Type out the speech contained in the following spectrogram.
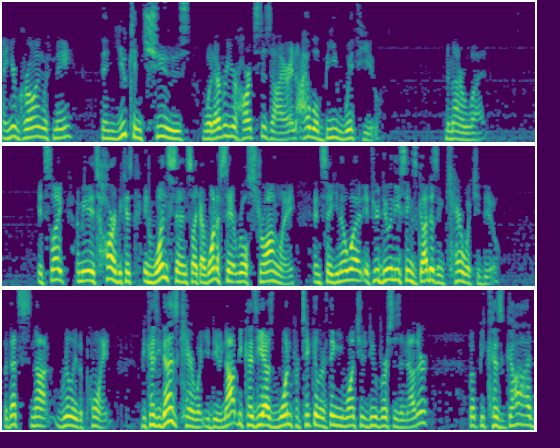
and you're growing with me, then you can choose whatever your heart's desire, and I will be with you no matter what. It's like, I mean, it's hard because, in one sense, like, I want to say it real strongly and say, you know what, if you're doing these things, God doesn't care what you do. But that's not really the point. Because he does care what you do. Not because he has one particular thing he wants you to do versus another, but because God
